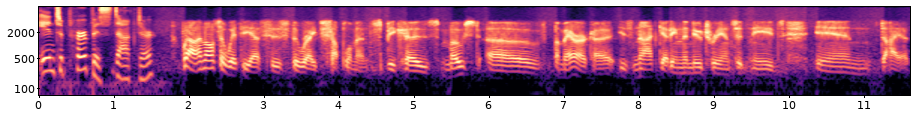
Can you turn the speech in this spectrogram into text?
into Purpose, Doctor. Well, and also with the S is the right supplements because most of America is not getting the nutrients it needs in diet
